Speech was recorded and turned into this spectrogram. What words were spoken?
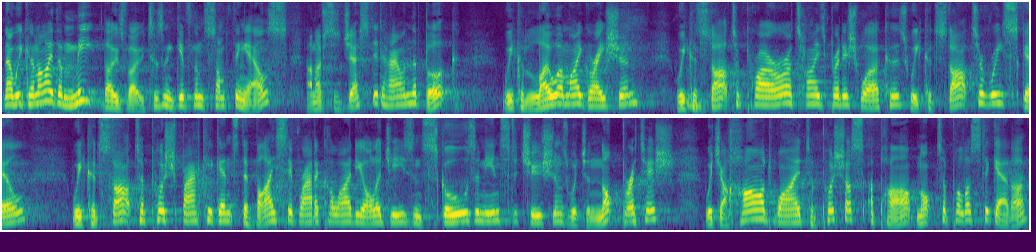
Now, we can either meet those voters and give them something else, and I've suggested how in the book we could lower migration, we could start to prioritize British workers, we could start to reskill, we could start to push back against divisive radical ideologies in schools and the institutions which are not British, which are hardwired to push us apart, not to pull us together.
